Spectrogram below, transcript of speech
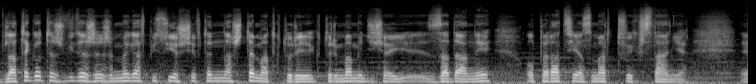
dlatego też widzę, że, że mega wpisujesz się w ten nasz temat, który, który mamy dzisiaj zadany, operacja zmartwychwstanie. E,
